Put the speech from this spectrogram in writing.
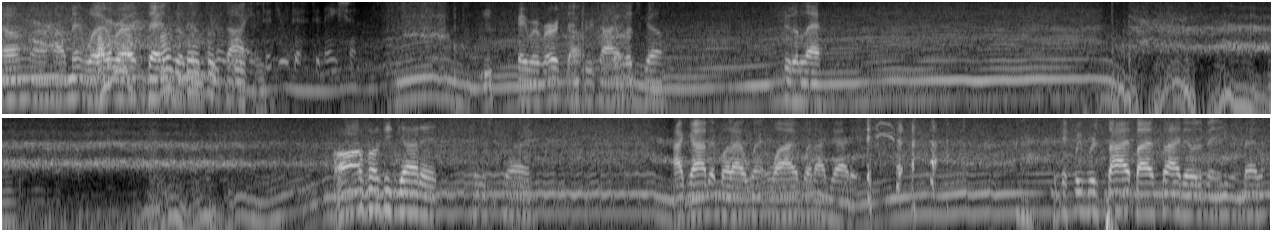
No, no, I meant whatever I said How's it doesn't done too for tight. Arrived at your destination. Hmm? Okay, reverse entry time. Let's go. To the left. Oh, I fucking got it. First try. I got it, but I went wide, but I got it. if we were side by side, it would have been even better.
